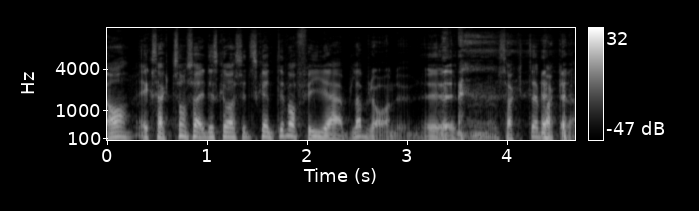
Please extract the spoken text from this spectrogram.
Ja, exakt. Som så här, det, ska vara, det ska inte vara för jävla bra nu. Eh, sakta backarna.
